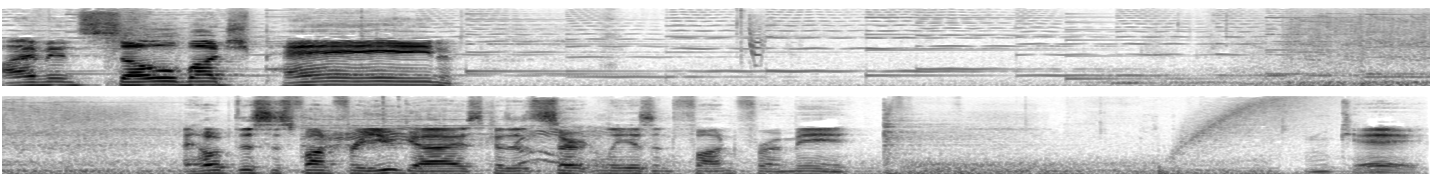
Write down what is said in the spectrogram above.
I'm in so much pain. I hope this is fun for you guys, because it certainly isn't fun for me. Okay.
